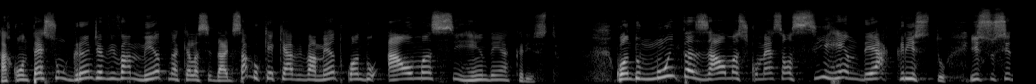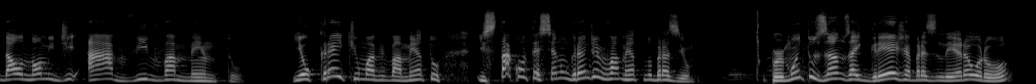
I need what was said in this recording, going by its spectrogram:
Acontece um grande avivamento naquela cidade. Sabe o que é avivamento? Quando almas se rendem a Cristo. Quando muitas almas começam a se render a Cristo, isso se dá o nome de avivamento. E eu creio que um avivamento está acontecendo um grande avivamento no Brasil. Por muitos anos a igreja brasileira orou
